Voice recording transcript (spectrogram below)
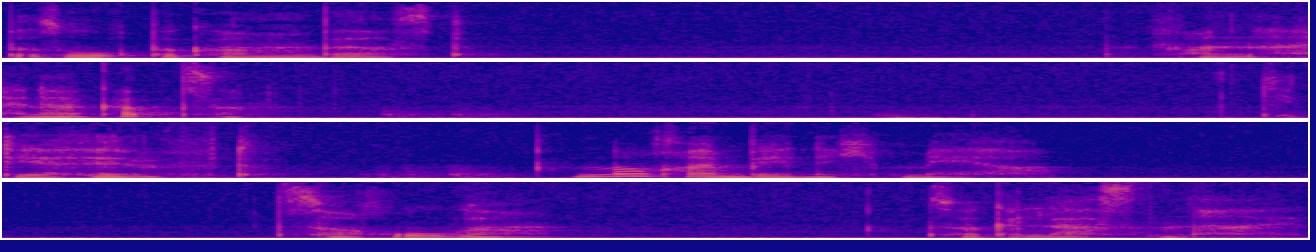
Besuch bekommen wirst von einer Katze, die dir hilft, noch ein wenig mehr zur Ruhe, zur Gelassenheit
